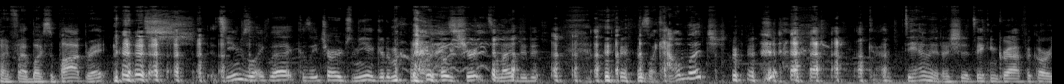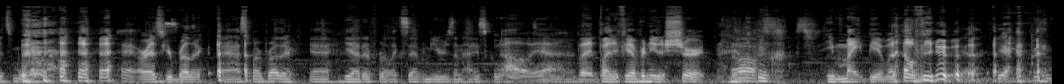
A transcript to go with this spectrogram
Twenty-five bucks a pop, right? It seems like that because they charged me a good amount for those shirts when I did it. I was like, how much? God damn it! I should have taken graphic arts more. Or ask your brother. I asked my brother. Yeah, he had it for like seven years in high school. Oh yeah, but but if you ever need a shirt, Oh, he might be able to help you. yeah, yeah.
